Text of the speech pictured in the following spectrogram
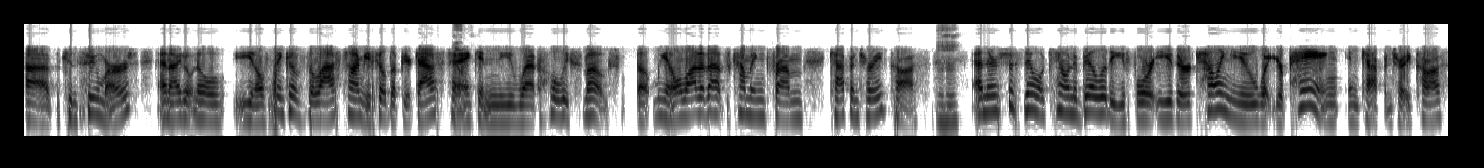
uh, consumers. And I don't know, you know, think of the last time you filled up your gas tank and you went, holy smokes. Uh, you know, a lot of that's coming from cap and trade costs. Mm-hmm. And there's just no accountability for either telling you what you're paying in cap and trade costs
